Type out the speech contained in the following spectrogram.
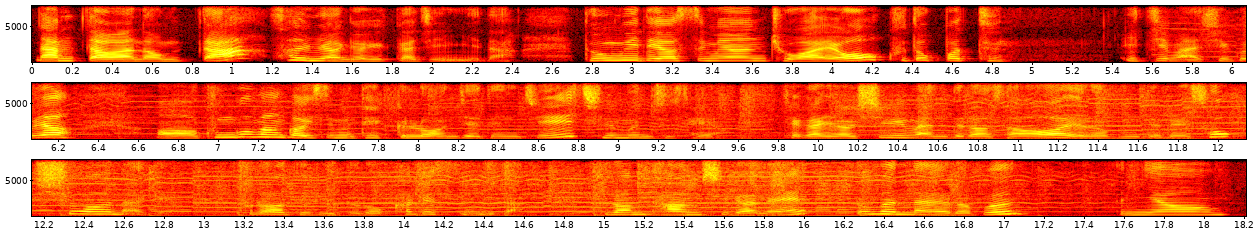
남다와 넘다 설명 여기까지입니다. 도움이 되었으면 좋아요, 구독 버튼 잊지 마시고요. 어, 궁금한 거 있으면 댓글로 언제든지 질문 주세요. 제가 열심히 만들어서 여러분들의 속 시원하게 풀어드리도록 하겠습니다. 그럼 다음 시간에 또 만나요, 여러분. 안녕.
